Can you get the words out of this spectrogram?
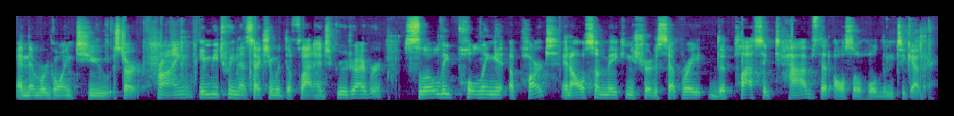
and then we're going to start prying in between that section with the flathead screwdriver, slowly pulling it apart, and also making sure to separate the plastic tabs that also hold them together.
